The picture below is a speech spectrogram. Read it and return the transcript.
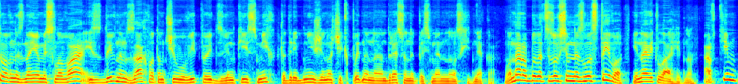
Перепитував незнайомі слова і з дивним захватом чув у відповідь дзвінкий сміх та дрібні жіночі кпини на адресу неписьменного східняка. Вона робила це зовсім не злостиво і навіть лагідно. А втім,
